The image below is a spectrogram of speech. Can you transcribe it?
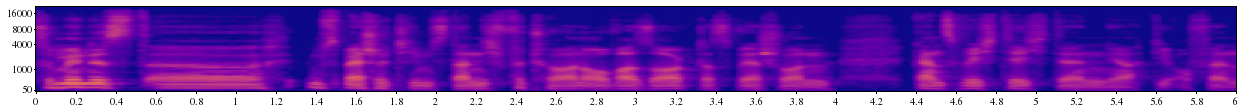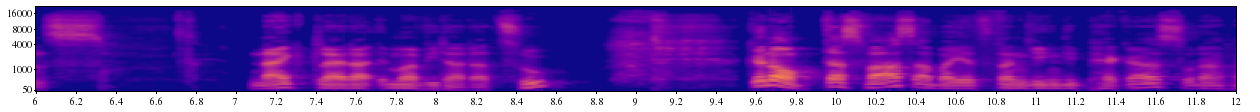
zumindest äh, im Special Teams dann nicht für Turnover sorgt. Das wäre schon ganz wichtig, denn ja, die Offense neigt leider immer wieder dazu. Genau, das war es aber jetzt dann gegen die Packers oder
